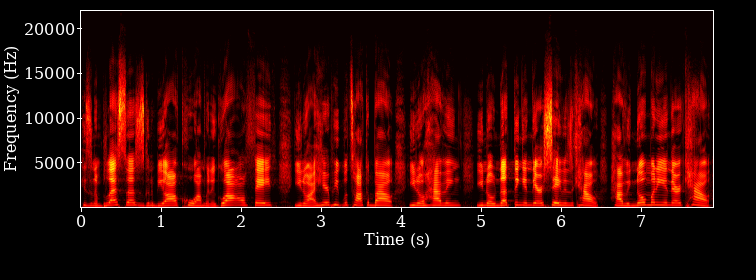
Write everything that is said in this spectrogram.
He's gonna bless us, it's gonna be all cool. I'm gonna go out on faith. You know, I hear people talk about, you know, having, you know, nothing in their savings account, having no money in their account,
